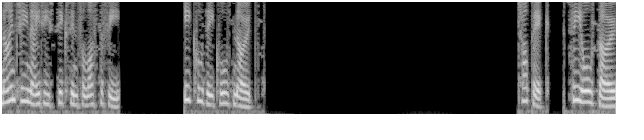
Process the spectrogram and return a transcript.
1986 in philosophy. Notes. Topic. See also.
